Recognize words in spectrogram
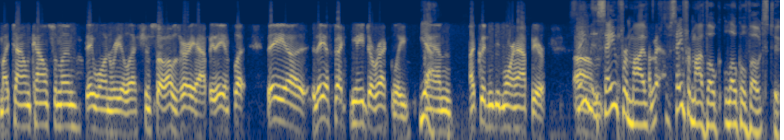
my town councilman, they won re-election, so I was very happy. They infl- they uh, they affect me directly, Yeah. and I couldn't be more happier. Same, Um, same for my same for my vo- local votes too.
